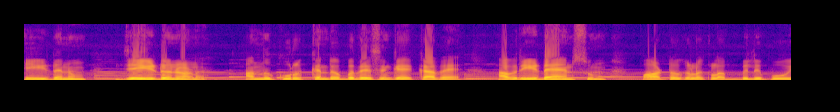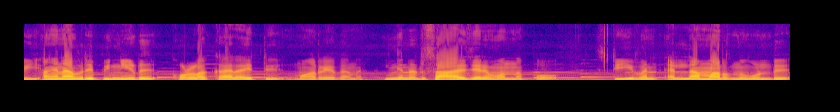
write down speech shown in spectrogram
എയ്ഡനും ജെയ്ഡനുമാണ്. അന്ന് കുറുക്കന്റെ ഉപദേശം കേൾക്കാതെ അവർ ഈ ഡാൻസും പാട്ടുമൊക്കെയുള്ള ക്ലബ്ബിൽ പോയി അങ്ങനെ അവർ പിന്നീട് കൊള്ളക്കാരായിട്ട് മാറിയതാണ്. ഇങ്ങനൊരു സാഹചര്യം വന്നപ്പോൾ സ്റ്റീവൻ എല്ലാം മറന്നുകൊണ്ട്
